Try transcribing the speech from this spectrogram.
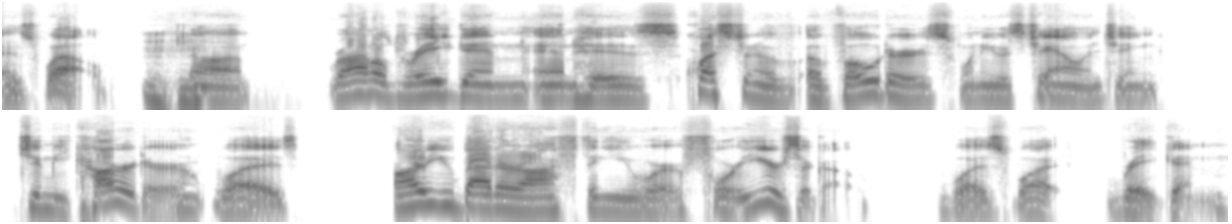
as well. Mhm. Um, Ronald Reagan and his question of, of voters when he was challenging Jimmy Carter was, Are you better off than you were four years ago? was what Reagan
